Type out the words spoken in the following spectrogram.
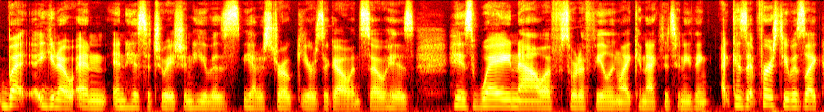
but you know and in his situation he was he had a stroke years ago and so his his way now of sort of feeling like connected to anything because at first he was like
